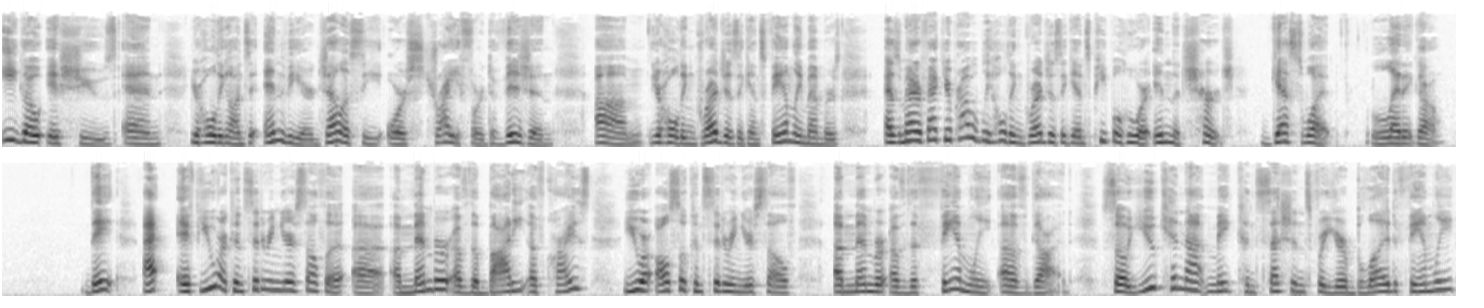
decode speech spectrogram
ego issues and you're holding on to envy or jealousy or strife or division. Um, you're holding grudges against family members. As a matter of fact, you're probably holding grudges against people who are in the church. Guess what? Let it go. They, I, if you are considering yourself a, a, a member of the body of Christ, you are also considering yourself a member of the family of God. So you cannot make concessions for your blood family,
